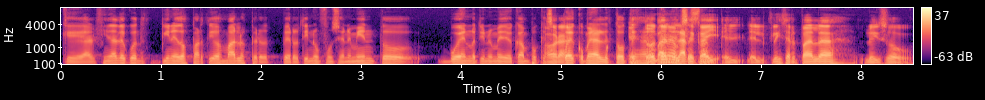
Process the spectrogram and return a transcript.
que al final de cuentas tiene dos partidos malos, pero, pero tiene un funcionamiento bueno, tiene un mediocampo que Ahora, se puede comer al El Tottenham. Tottenham al se cae, el, el Crystal Palace lo hizo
